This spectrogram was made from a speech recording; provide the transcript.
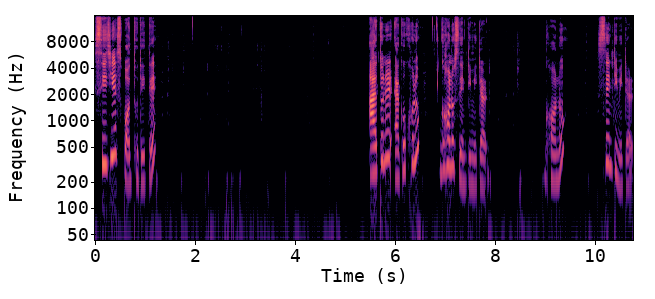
সিজিএস পদ্ধতিতে আয়তনের একক হলো ঘন সেন্টিমিটার। ঘন সেন্টিমিটার।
